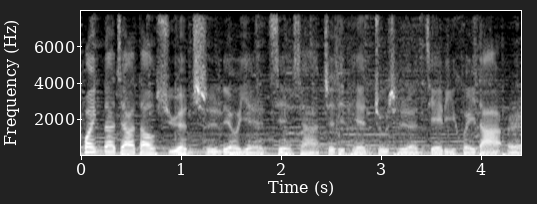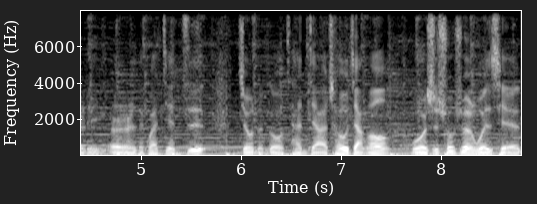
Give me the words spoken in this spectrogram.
欢迎大家到许愿池留言，写下这几天主持人接力回答二零二二的关键字，就能够参加抽奖哦。我是说书人文贤，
